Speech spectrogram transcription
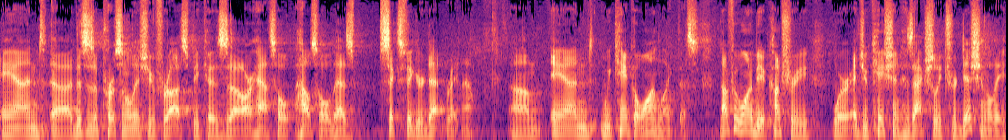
And uh, this is a personal issue for us because uh, our household, household has six figure debt right now. Um, and we can't go on like this. Not if we want to be a country where education has actually traditionally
